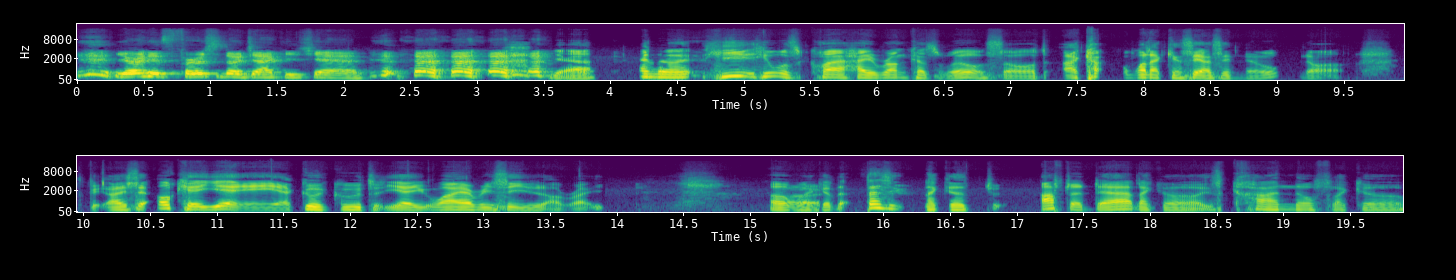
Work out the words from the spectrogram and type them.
You're his personal Jackie Chan. yeah, and uh, he he was quite high rank as well. So I can what I can say, I said no, no. I said okay, yeah, yeah, yeah, good, good, yeah. Whatever you see is all right. Oh my god, that, that's like a after that, like uh, it's kind of like a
